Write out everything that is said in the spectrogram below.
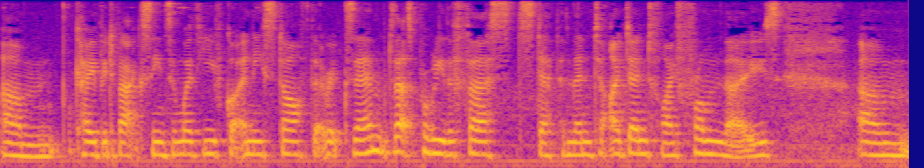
um, COVID vaccines and whether you've got any staff that are exempt. That's probably the first step, and then to identify from those um,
